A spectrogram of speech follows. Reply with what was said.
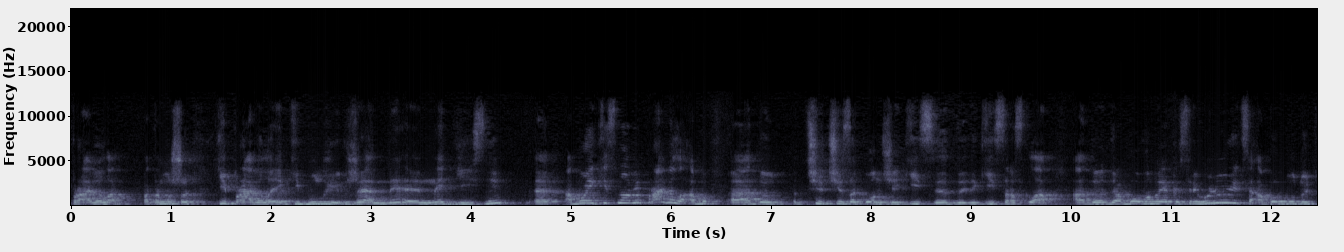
правила, тому що ті правила, які були, вже не, не дійсні. Е, Або якісь нові правила, або е, чи, чи закон, чи якийсь, е, якийсь розклад, або воно якось регулюється, або будуть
